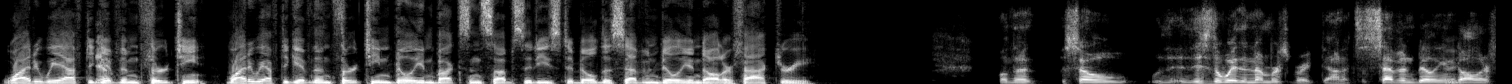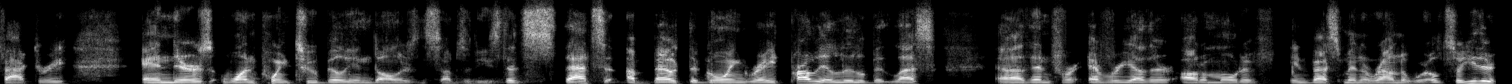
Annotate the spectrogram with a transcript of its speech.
Why do we have to yep. give them 13, why do we have to give them 13 billion bucks in subsidies to build a $7 billion factory? Well, the, so this is the way the numbers break down. It's a $7 billion right. factory and there's 1.2 billion dollars in subsidies. That's that's about the going rate, probably a little bit less uh, than for every other automotive investment around the world. So either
